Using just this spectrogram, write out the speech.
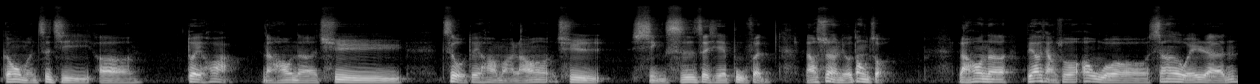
跟我们自己呃对话，然后呢去自我对话嘛，然后去醒思这些部分，然后顺着流动走，然后呢不要想说哦，我生而为人，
